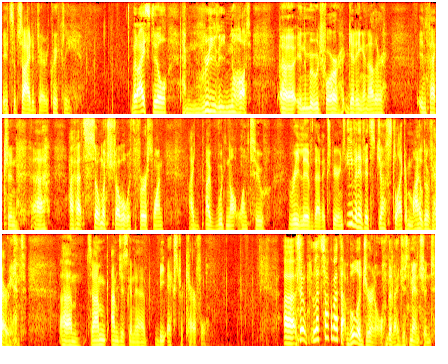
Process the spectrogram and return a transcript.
it subsided very quickly. But I still am really not uh, in the mood for getting another infection. Uh, I've had so much trouble with the first one. I, I would not want to relive that experience, even if it's just like a milder variant. Um, so I'm I'm just gonna be extra careful. Uh, so let's talk about that bullet journal that I just mentioned.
